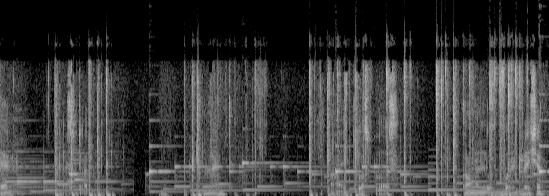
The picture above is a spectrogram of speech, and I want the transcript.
then start length i plus plus common loop for iteration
